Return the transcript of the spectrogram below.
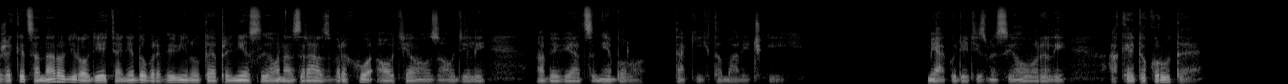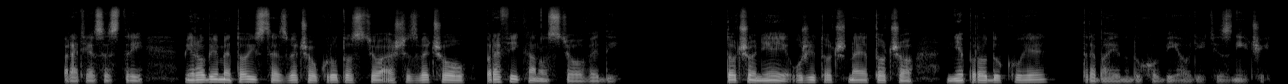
že keď sa narodilo dieťa nedobre vyvinuté, priniesli ho na zráz vrchu a odtiaľ ho zhodili, aby viac nebolo takýchto maličkých. My ako deti sme si hovorili, aké je to kruté, Bratia a sestry, my robíme to isté s väčšou krutosťou a ešte s väčšou prefíkanosťou vedy. To, čo nie je užitočné, to, čo neprodukuje, treba jednoducho vyhodiť, zničiť,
